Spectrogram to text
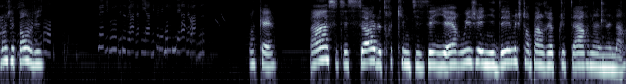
Moi, j'ai pas envie. Ok. Ah, c'était ça, le truc qu'il me disait hier. Oui, j'ai une idée, mais je t'en parlerai plus tard, nanana.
